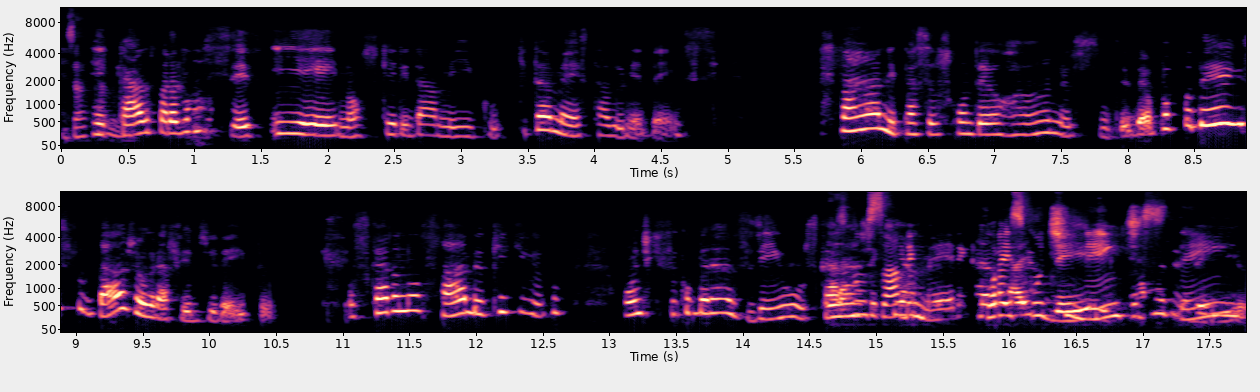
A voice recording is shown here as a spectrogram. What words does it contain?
Exatamente. Recado para vocês. E nosso querido amigo, que também é estadunidense. Fale para seus conterrâneos, entendeu? Para poder estudar geografia direito. Os caras não sabem o que, que, onde que fica o Brasil. Os caras não acham sabem que a América quais é continentes deles, tem.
